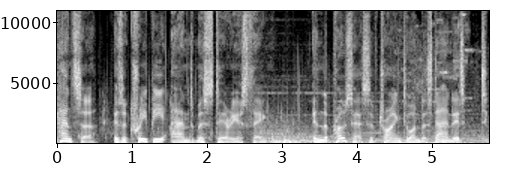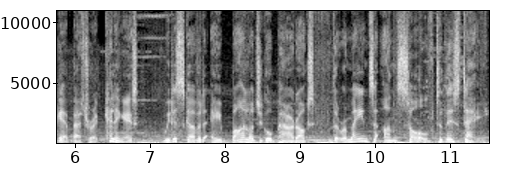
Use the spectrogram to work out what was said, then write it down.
Cancer is a creepy and mysterious thing. In the process of trying to understand it to get better at killing it, we discovered a biological paradox that remains unsolved to this day.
